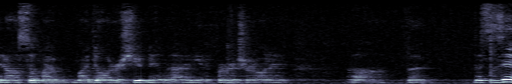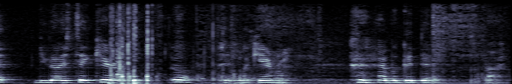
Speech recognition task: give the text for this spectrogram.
and also my, my daughter shooting it without any of the furniture on it. Uh, but this is it. You guys take care. Oh, hitting my camera. Have a good day. Bye.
